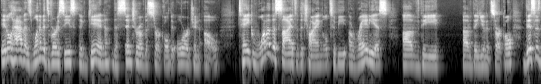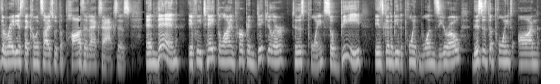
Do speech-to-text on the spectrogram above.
it'll have as one of its vertices, again, the center of the circle, the origin O. Take one of the sides of the triangle to be a radius of the of the unit circle. This is the radius that coincides with the positive x-axis. And then if we take the line perpendicular to this point, so B is going to be the point one zero. This is the point on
